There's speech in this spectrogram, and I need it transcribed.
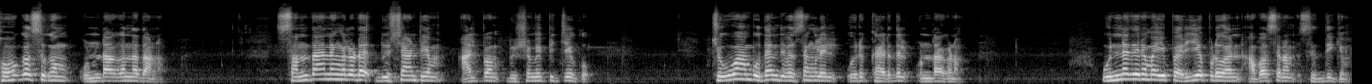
ഭോഗസുഖം ഉണ്ടാകുന്നതാണ്. സന്താനങ്ങളുടെ ദുശാഠ്യം അല്പം വിഷമിപ്പിച്ചേക്കും. ചൊവ്വ ബുധൻ ദിവസങ്ങളിൽ ഒരു കരുതൽ ഉണ്ടാകണം. ഉന്നതരുമായി പരിചയപ്പെടുവാൻ അവസരം സിദ്ധിക്കും.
